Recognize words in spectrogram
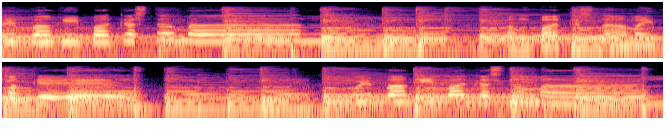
May Pakipodcast naman. Ang podcast na may pake. Uy, Pakipodcast naman.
